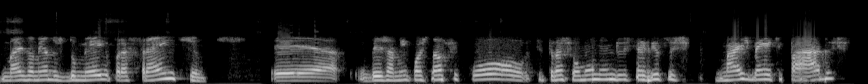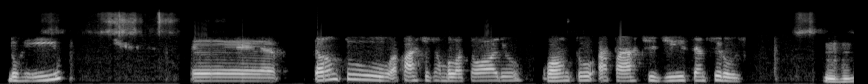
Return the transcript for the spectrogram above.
mais ou menos do meio para frente, é, o Benjamin Constant ficou, se transformou num dos serviços mais bem equipados do Rio. É, tanto a parte de ambulatório quanto a parte de centro cirúrgico. Uhum.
